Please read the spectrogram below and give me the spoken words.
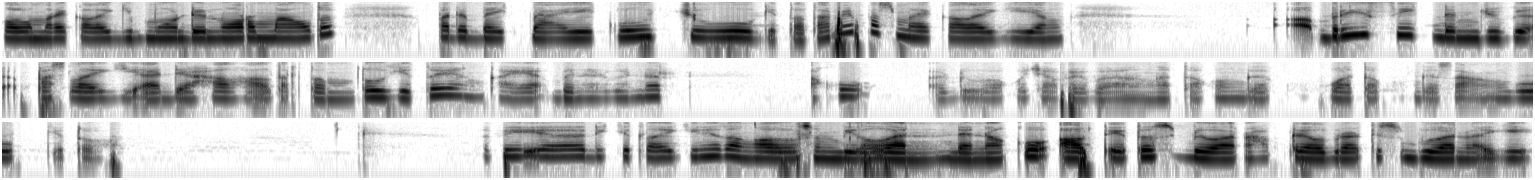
kalau mereka lagi mode normal tuh pada baik-baik lucu gitu. Tapi pas mereka lagi yang uh, berisik dan juga pas lagi ada hal-hal tertentu gitu yang kayak bener-bener aku aduh aku capek banget aku nggak kuat aku nggak sanggup gitu. Tapi ya dikit lagi ini tanggal 9 dan aku out itu 9 April berarti sebulan lagi.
